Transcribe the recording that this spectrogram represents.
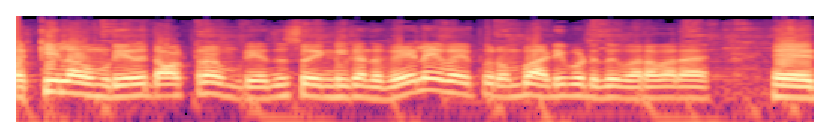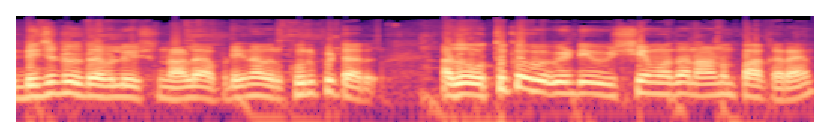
வக்கீல் ஆக முடியாது டாக்டர் ஆக முடியாது. ஸோ எங்களுக்கு அந்த வேலை வாய்ப்பு ரொம்ப அடிபடுது வர வர டிஜிட்டல் ரெவல்யூஷனால அப்படின்னு அவர் குறிப்பிட்டார். அது ஒத்துக்க வேண்டிய விஷயமாக தான் நானும் பார்க்குறேன்.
